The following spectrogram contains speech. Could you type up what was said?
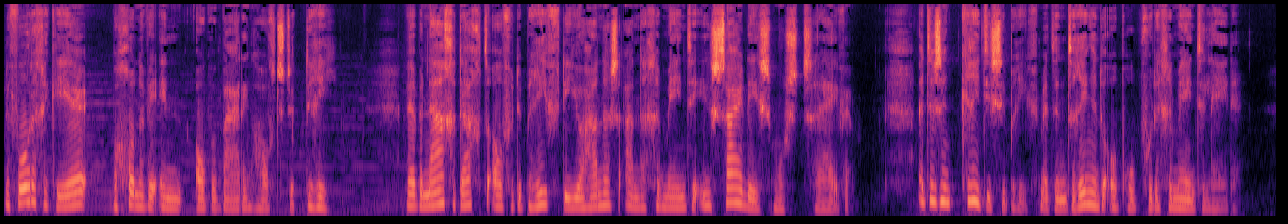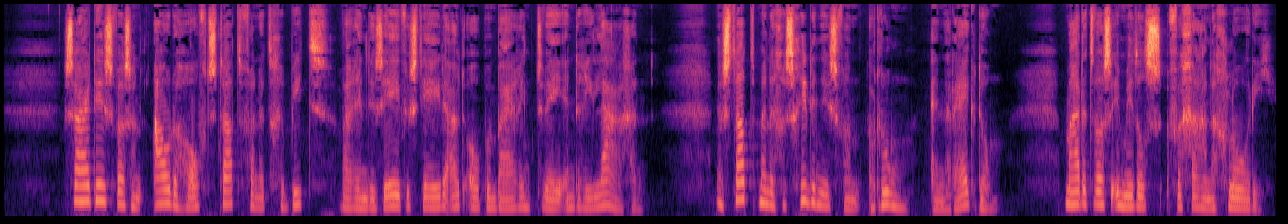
De vorige keer begonnen we in Openbaring hoofdstuk 3. We hebben nagedacht over de brief die Johannes aan de gemeente in Sardis moest schrijven. Het is een kritische brief met een dringende oproep voor de gemeenteleden. Sardis was een oude hoofdstad van het gebied waarin de zeven steden uit Openbaring 2 en 3 lagen. Een stad met een geschiedenis van roem en rijkdom, maar het was inmiddels vergane glorie.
